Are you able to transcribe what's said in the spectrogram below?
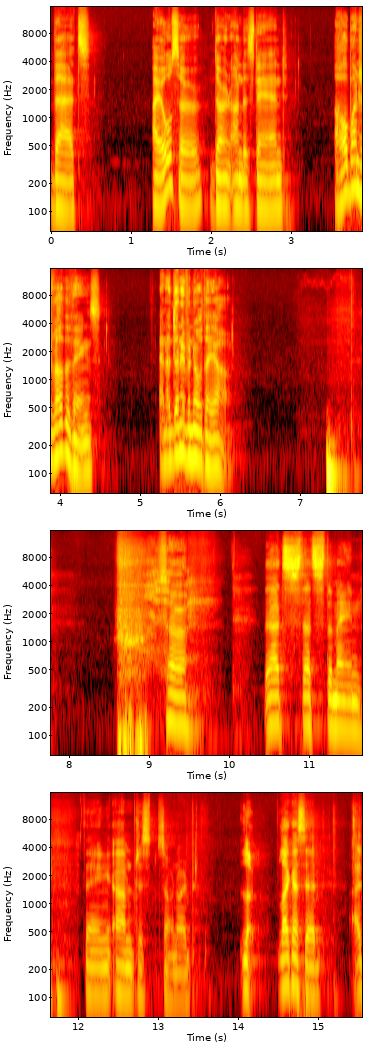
that I also don't understand a whole bunch of other things and I don't even know what they are. So that's that's the main thing. I'm just so annoyed. Look, like I said, I,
